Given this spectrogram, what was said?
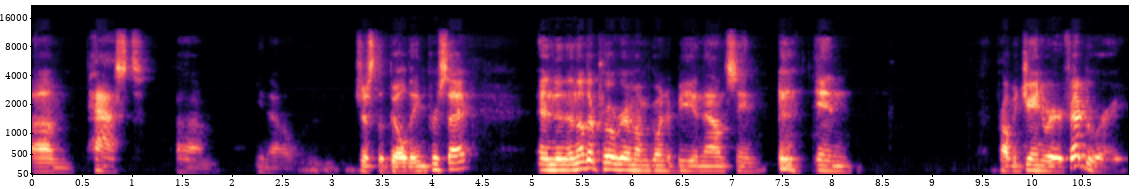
um, past, um, you know, just the building per se. And then another program I'm going to be announcing in probably January or February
